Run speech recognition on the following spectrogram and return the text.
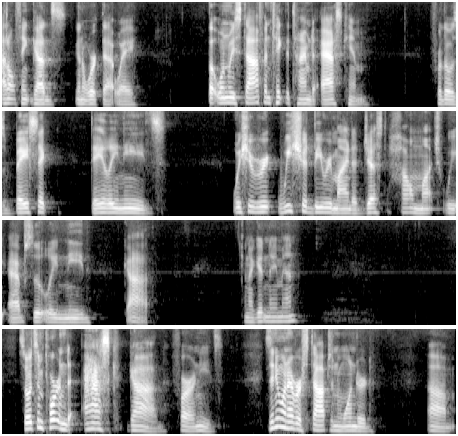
I don't think God's going to work that way. But when we stop and take the time to ask Him for those basic daily needs, we should, re- we should be reminded just how much we absolutely need God. Can I get an amen? So it's important to ask God for our needs. Has anyone ever stopped and wondered um,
